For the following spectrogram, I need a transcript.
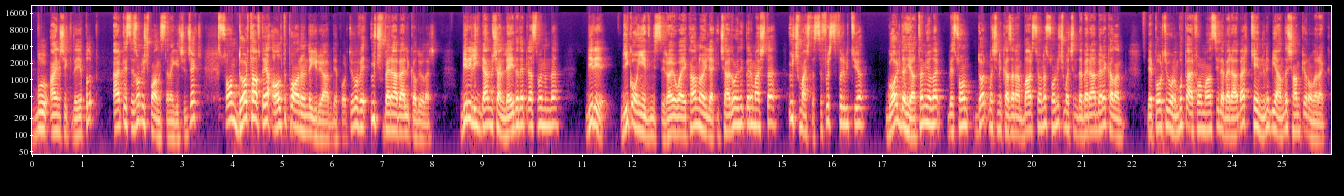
bu aynı şekilde yapılıp ertesi sezon 3 puan listeme geçilecek. Son 4 haftaya 6 puan önde giriyor abi Deportivo ve 3 beraberlik alıyorlar. Biri ligden düşen Leyda deplasmanında, biri lig 17.si Rayo Vallecano ile içeride oynadıkları maçta 3 maçta 0-0 bitiyor. Gol dahi atamıyorlar ve son 4 maçını kazanan Barcelona son 3 maçında berabere kalan Deportivo'nun bu performansıyla beraber kendini bir anda şampiyon olarak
